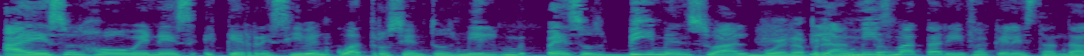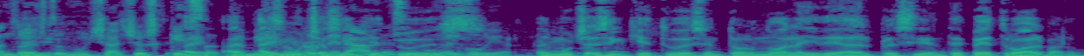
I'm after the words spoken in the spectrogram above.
a esos jóvenes que reciben 400 mil pesos bimensual Buena la misma tarifa que le están dando a estos muchachos que Hay- son- también hay son muchas vulnerables según el gobierno. Hay muchas inquietudes en torno a la idea del presidente Petro Álvaro.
